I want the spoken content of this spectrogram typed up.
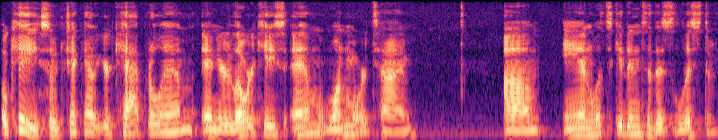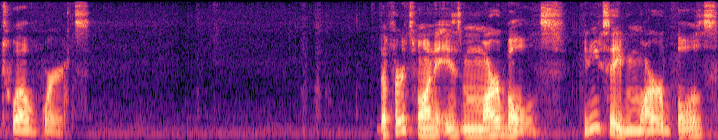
Okay, so check out your capital M and your lowercase m one more time. Um, and let's get into this list of 12 words. The first one is marbles. Can you say marbles?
